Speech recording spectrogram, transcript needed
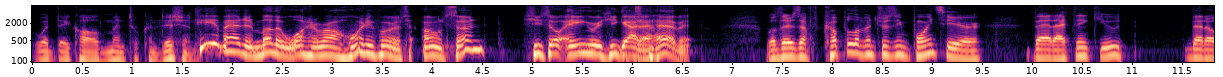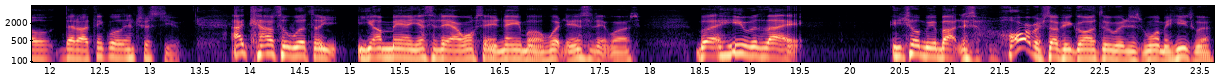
what they call mental condition. Can you imagine mother walking around horny for her own son? She's so angry she gotta have it. Well, there's a couple of interesting points here that I think you that'll that I think will interest you. I counseled with a young man yesterday. I won't say his name or what the incident was, but he was like, he told me about this horrible stuff he's going through with this woman he's with,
